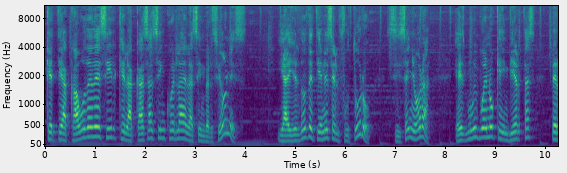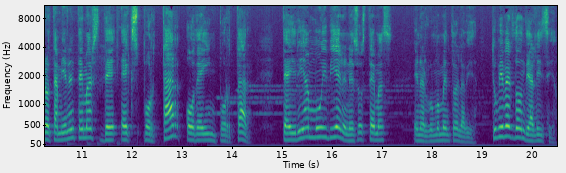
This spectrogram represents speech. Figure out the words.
que te acabo de decir que la casa 5 es la de las inversiones. Y ahí es donde tienes el futuro. Sí, señora. Es muy bueno que inviertas, pero también en temas de exportar o de importar. Te iría muy bien en esos temas en algún momento de la vida. ¿Tú vives dónde, Alicia?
